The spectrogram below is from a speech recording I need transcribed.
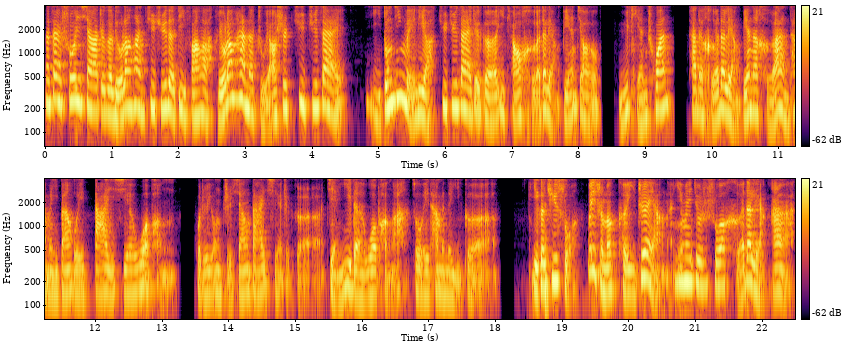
那再说一下这个流浪汉聚居的地方啊，流浪汉呢主要是聚居在以东京为例啊，聚居在这个一条河的两边，叫于田川。它的河的两边的河岸，他们一般会搭一些窝棚，或者用纸箱搭一些这个简易的窝棚啊，作为他们的一个一个居所。为什么可以这样呢？因为就是说河的两岸啊，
